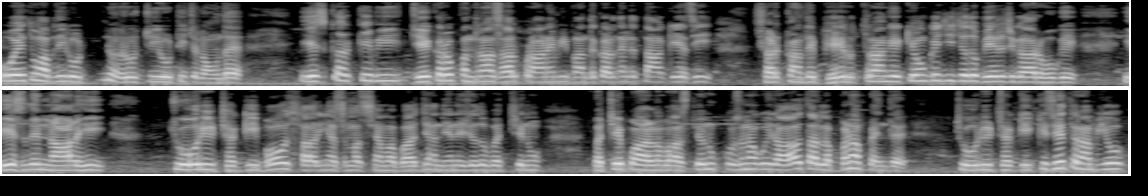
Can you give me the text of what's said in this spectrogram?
ਉਹ ਇਹ ਤੋਂ ਆਪਦੀ ਰੋ- ਰੋਜੀ ਰੋਟੀ ਚਲਾਉਂਦਾ ਇਸ ਕਰਕੇ ਵੀ ਜੇਕਰ ਉਹ 15 ਸਾਲ ਪੁਰਾਣੇ ਵੀ ਬੰਦ ਕਰ ਦੇਣ ਤਾਂ ਕਿ ਅਸੀਂ ਸੜਕਾਂ ਤੇ ਫੇਰ ਉਤਰਾਂਗੇ, ਕਿਉਂਕਿ ਜੀ ਜਦੋਂ ਬੇਰੁਜ਼ਗਾਰ ਹੋ ਗਏ, ਇਸ ਦੇ ਨਾਲ ਹੀ ਚੋਰੀ, ਠੱਗੀ ਬਹੁਤ ਸਾਰੀਆਂ ਸਮੱਸਿਆਵਾਂ ਵੱਧ ਜਾਂਦੀਆਂ ਨੇ, ਜਦੋਂ ਬੱਚੇ ਨੂੰ, ਬੱਚੇ ਪਾਲਣ ਵਾਸਤੇ ਉਹਨੂੰ ਕੁਛ ਨਾ ਕੋਈ ਰਾਹ ਤਾਂ ਲੱਭਣਾ ਪੈਂਦਾ ਹੈ। ਚੋਰੀ ਠੱਗੀ ਕਿਸੇ ਤਰ੍ਹਾਂ ਵੀ ਉਹ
